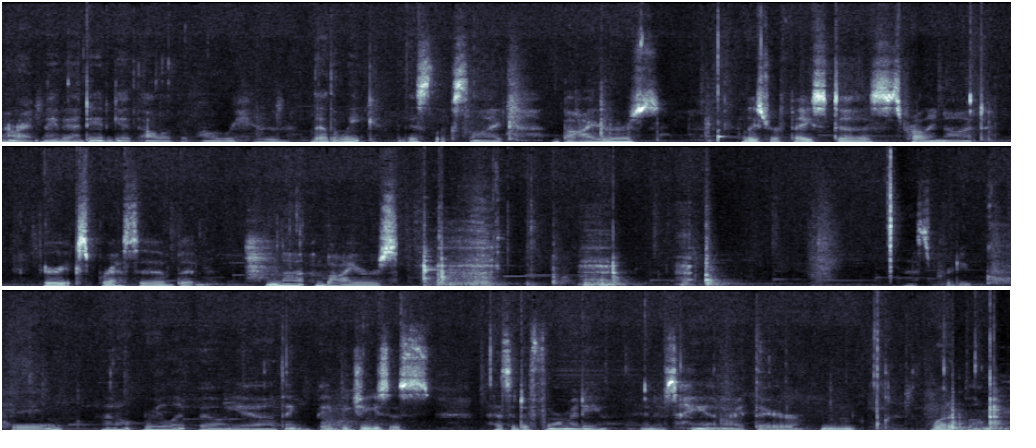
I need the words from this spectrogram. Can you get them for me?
All right, maybe I did get all of it while we were here the other week. This looks like Byers. At least her face does. It's probably not very expressive, but not Byers. That's pretty cool. I don't really, well, yeah, I think baby Jesus has a deformity in his hand right there. Hmm, what a bummer.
